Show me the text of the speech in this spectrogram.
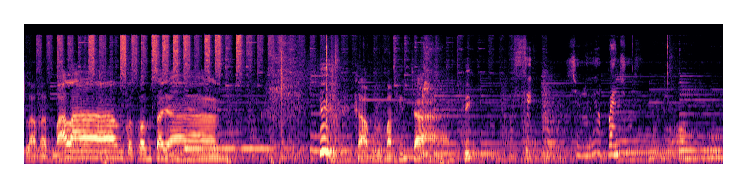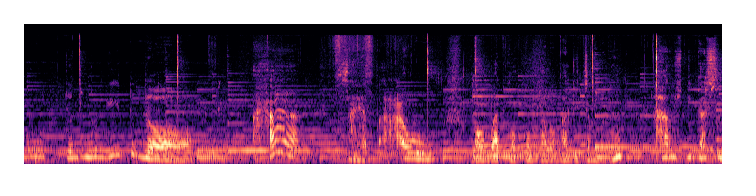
Selamat malam, kokom sayang. Kamu makin cantik. Si, si lagi ngapain sih? Jangan cemburu gitu dong. Aha, saya tahu obat kokom kalau lagi cemberut harus dikasih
